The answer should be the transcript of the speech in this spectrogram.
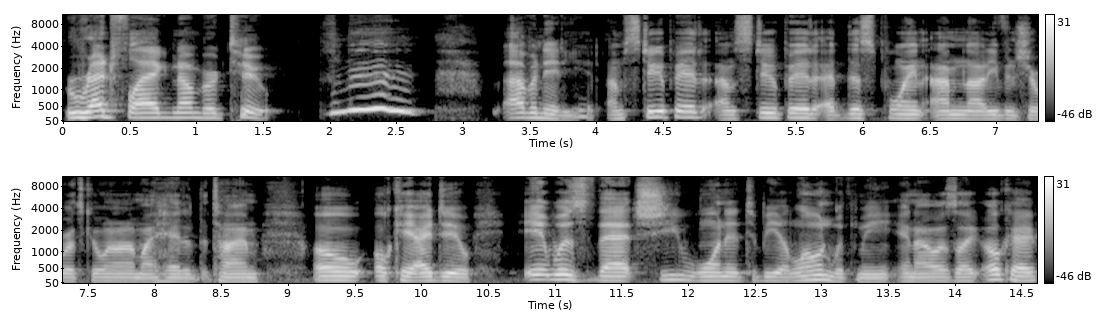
Red flag number two. I'm an idiot. I'm stupid. I'm stupid. At this point, I'm not even sure what's going on in my head at the time. Oh, okay, I do. It was that she wanted to be alone with me, and I was like, okay.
